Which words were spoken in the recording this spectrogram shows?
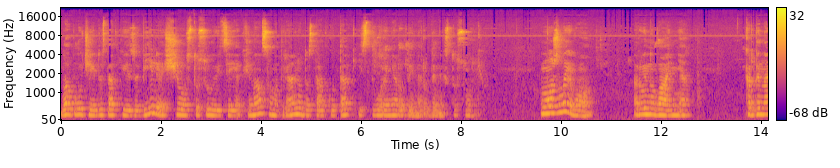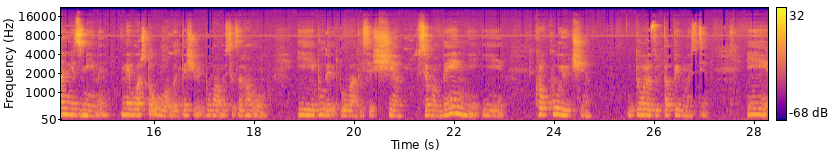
благополуччя і достатку і ізобілія, що стосується як фінансового, матеріального достатку, так і створення родини, родинних стосунків. Можливо, руйнування, кардинальні зміни не влаштовували те, що відбувалося загалом, і буде відбуватися ще в сьогоденні і крокуючи до результативності. І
